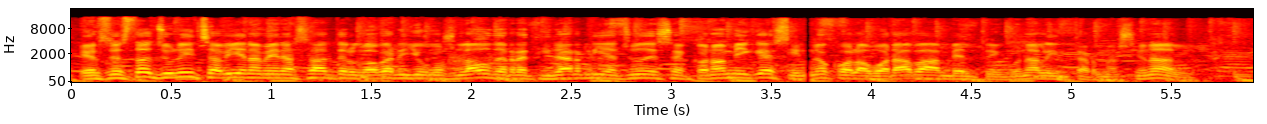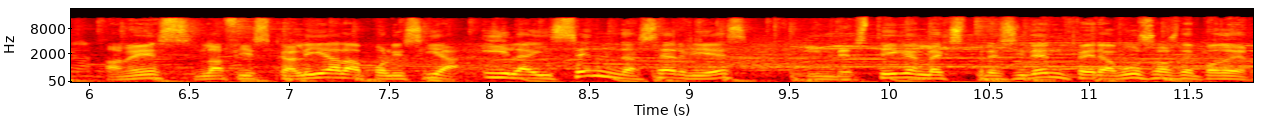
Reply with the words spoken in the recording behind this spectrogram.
Els Estats Units havien amenaçat el govern iugoslau de retirar-li ajudes econòmiques si no col·laborava amb el Tribunal Internacional. A més, la Fiscalia, la policia i la Hisenda sèrbies investiguen l'expresident per abusos de poder.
